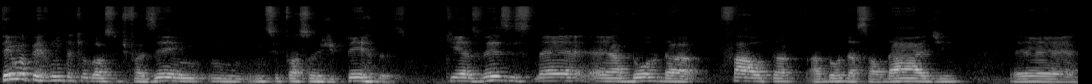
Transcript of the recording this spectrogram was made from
Tem uma pergunta que eu gosto de fazer em, em, em situações de perdas, que às vezes né, é a dor da falta, a dor da saudade, é,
